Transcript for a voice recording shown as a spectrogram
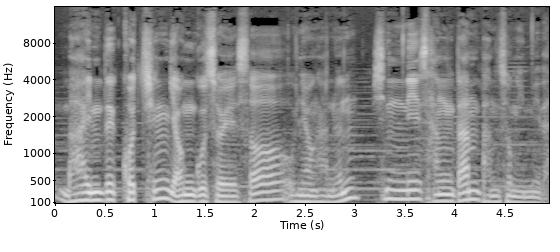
마인드 코칭 연구소에서 운영하는 심리 상담 방송입니다.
